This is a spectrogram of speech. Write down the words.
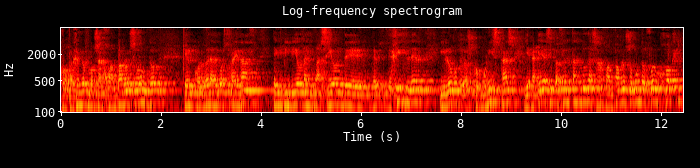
Como por ejemplo como San Juan Pablo II, que él cuando era de vuestra edad, él vivió la invasión de, Hitler y luego de los comunistas, y en aquella situación tan dura San Juan Pablo II fue un joven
